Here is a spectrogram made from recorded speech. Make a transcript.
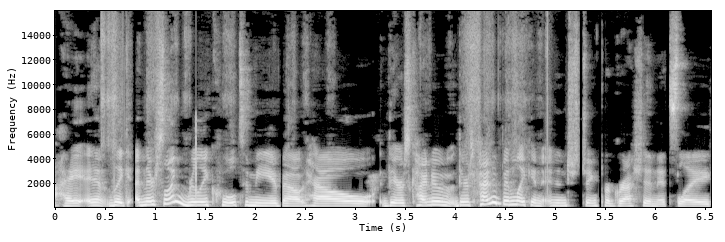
I and, like, and there's something really cool to me about how there's kind of there's kind of been like an, an interesting progression. It's like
